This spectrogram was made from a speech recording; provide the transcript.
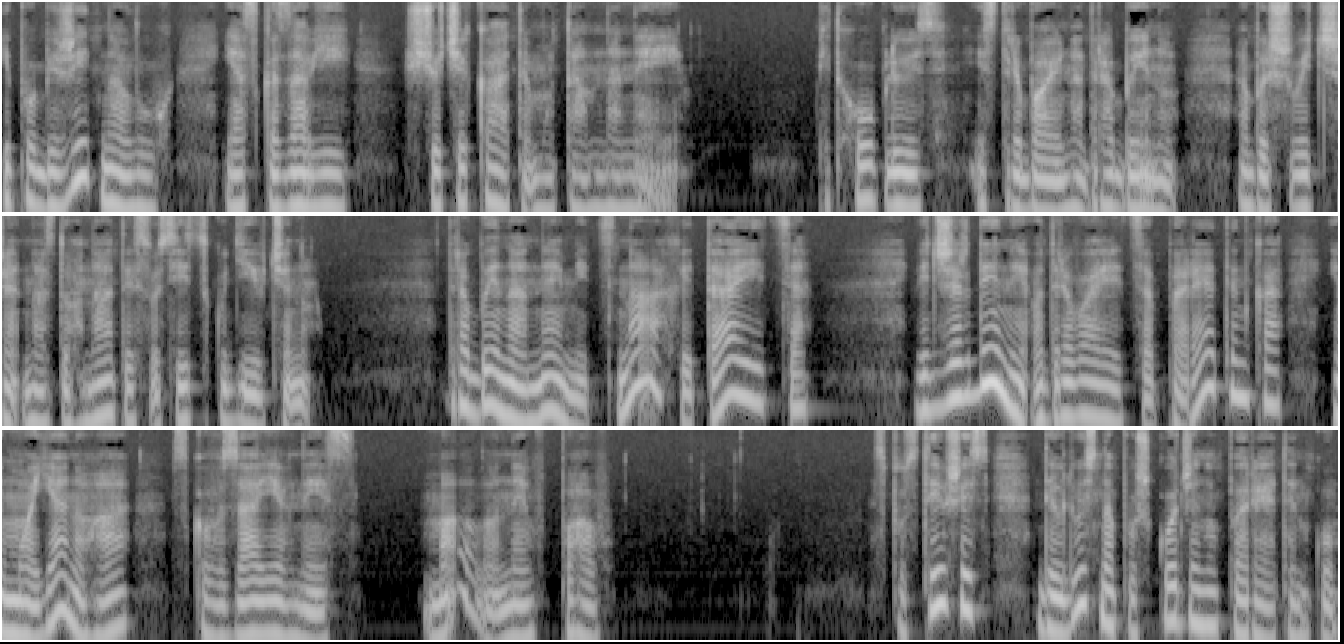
і побіжить на луг. Я сказав їй, що чекатиму там на неї. Підхоплююсь і стрибаю на драбину, аби швидше наздогнати сусідську дівчину. Драбина не міцна, хитається. Від жердини одривається перетинка, і моя нога сковзає вниз. Мало не впав. Спустившись, дивлюсь на пошкоджену перетинку.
